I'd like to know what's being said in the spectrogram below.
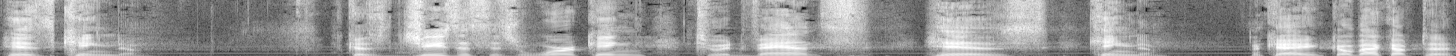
his kingdom. Because Jesus is working to advance his kingdom. Okay, go back up to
